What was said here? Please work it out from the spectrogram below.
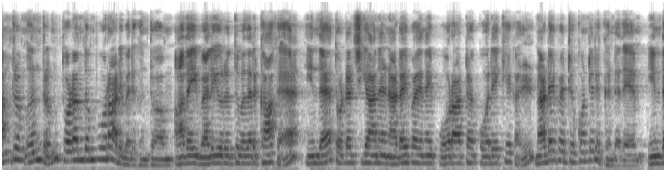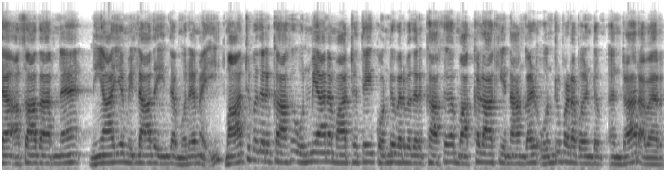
அன்றும் இன்றும் தொடர்ந்தும் போராடி வருகின்றோம். அதை வலியுறுத்துவதற்காக இந்த தொடர்ச்சியான நடைபயண போராட்ட கோரிக்கைகள் நடைபெற்றுக் கொண்டிருக்கின்றது. இந்த அசாதாரண நியாயம் இல்லாத இந்த முறைமை மாற்றுவதற்காக உண்மையான மாற்றத்தை கொண்டு வருவதற்காக மக்களாகிய நாங்கள் ஒன்றுபட வேண்டும் என்றார் அவர்.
